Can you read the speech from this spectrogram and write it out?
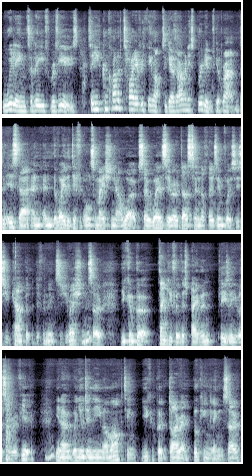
willing to leave reviews. So you can kind of tie everything up together and it's brilliant for your brand. And it is that and, and the way the different automation now works. So where Xero does send off those invoices, you can put the different links as you mentioned. Mm-hmm. So you can put thank you for this payment, please leave us a review. Mm-hmm. You know, when you're doing the email marketing, you can put direct booking links. So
